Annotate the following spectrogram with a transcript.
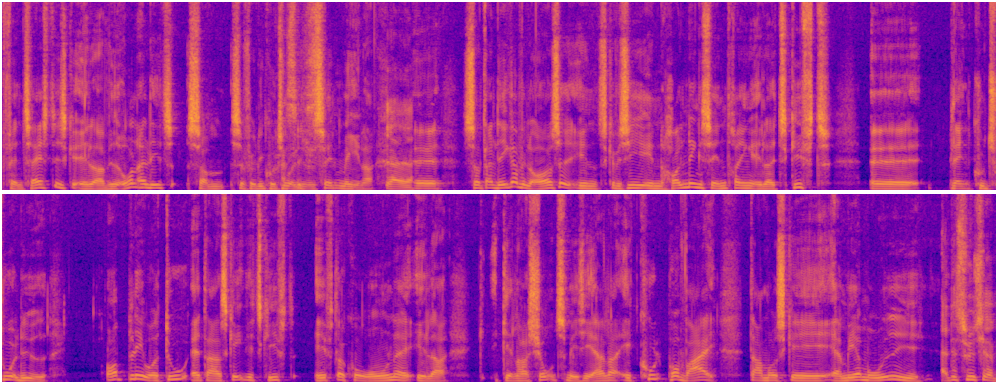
fantastisk eller vidunderligt, som selvfølgelig kulturlivet selv mener. Ja, ja. Øh, så der ligger vel også en, skal vi sige, en holdningsændring eller et skift øh, blandt kulturlivet. Oplever du, at der er sket et skift efter corona, eller generationsmæssigt? Er der et kul på vej, der måske er mere modige? Ja, det synes jeg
